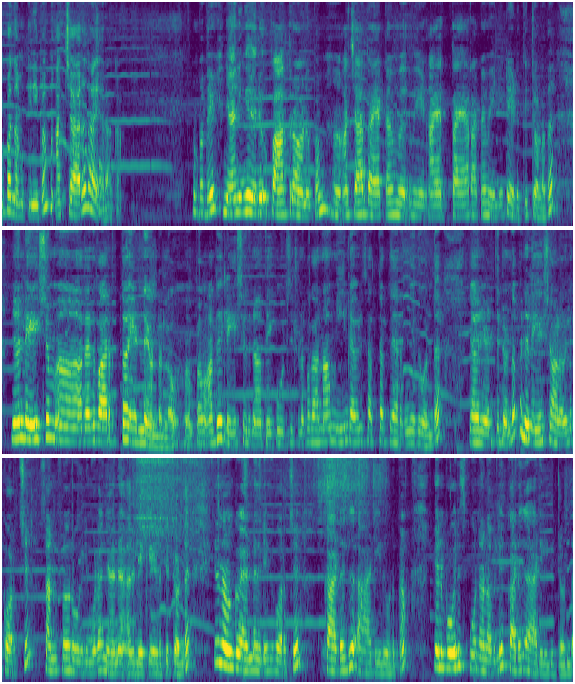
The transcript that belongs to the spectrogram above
അപ്പോൾ നമുക്കിനിയിപ്പം അച്ചാറ് തയ്യാറാക്കാം. അപ്പോൾ അത് ഞാനിങ്ങനെ ഒരു പാത്രമാണ് ഇപ്പം അച്ചാർ അയ- തയ്യാറാക്കാൻ വേണ്ടിയിട്ട് എടുത്തിട്ടുള്ളത്. ഞാൻ ലേശം അതായത് വറുത്ത എണ്ണയുണ്ടല്ലോ അപ്പം അത് ലേശം ഇതിനകത്തേക്ക് ഒഴിച്ചിട്ടുണ്ട് അപ്പോൾ കാരണം ആ മീന്റെ ഒരു സത്തൊക്കെ ഇറങ്ങിയതുകൊണ്ട് ഞാൻ എടുത്തിട്ടുണ്ട്. പിന്നെ ലേശം അളവിൽ കുറച്ച് സൺഫ്ലവർ ഓയിലും കൂടെ ഞാൻ അതിലേക്ക് എടുത്തിട്ടുണ്ട്. ഇത് നമുക്ക് വേണ്ട ഇതിലേക്ക് കുറച്ച് കടുക് ആഡ് ചെയ്ത് കൊടുക്കാം. ഞാനിപ്പോൾ ഒരു സ്പൂൺ അളവിൽ കടുക് ആഡ് ചെയ്തിട്ടുണ്ട്.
